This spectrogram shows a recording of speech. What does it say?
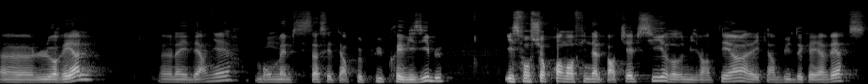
le Real, l'année dernière. Bon, même si ça c'était un peu plus prévisible. Ils se font surprendre en finale par Chelsea en 2021 avec un but de Kaya Verts.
